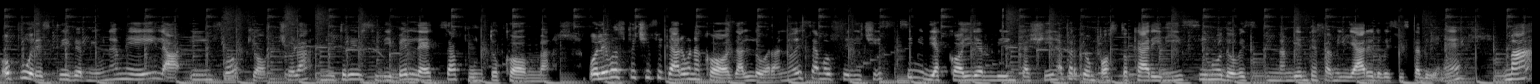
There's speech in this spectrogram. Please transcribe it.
oppure scrivermi una mail a info chiocciola nutrirsidibellezza.com. Volevo specificare una cosa, allora noi siamo felicissimi di accogliervi in Cascina perché è un posto carinissimo, dove, un ambiente familiare dove si sta bene, ma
